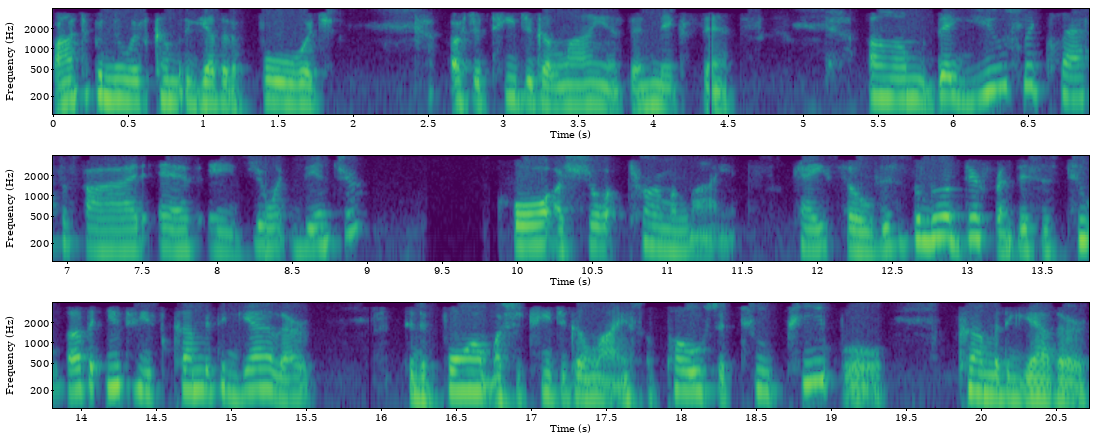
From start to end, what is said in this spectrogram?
entrepreneurs coming together to forge a strategic alliance that makes sense. Um, they're usually classified as a joint venture or a short-term alliance. Okay, so this is a little different. This is two other entities coming together to form a strategic alliance opposed to two people coming together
